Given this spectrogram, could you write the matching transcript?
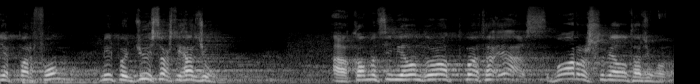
një parfum, mirëpo gjysë është i harxhuar. A ka mundësi me ia dhon dhuratë po ata ja, marrë është shumë me ia dhon harxhuar.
